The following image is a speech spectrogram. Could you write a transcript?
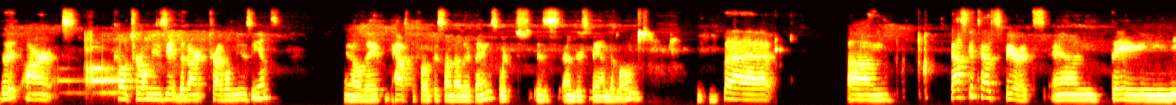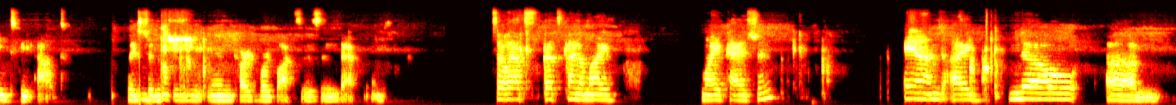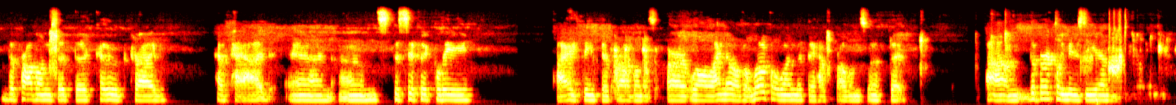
that aren't cultural museum that aren't tribal museums. You know, they have to focus on other things, which is understandable. Mm-hmm. But um, baskets have spirits, and they need to be out. They shouldn't be in cardboard boxes and back rooms. So that's that's kind of my my passion. And I know um, the problems that the Karuk tribe have had, and um, specifically, I think their problems are well. I know of a local one that they have problems with, but um, the Berkeley Museum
